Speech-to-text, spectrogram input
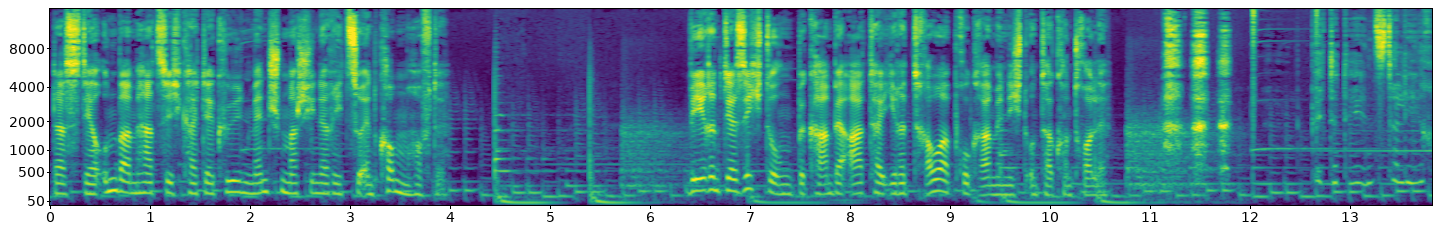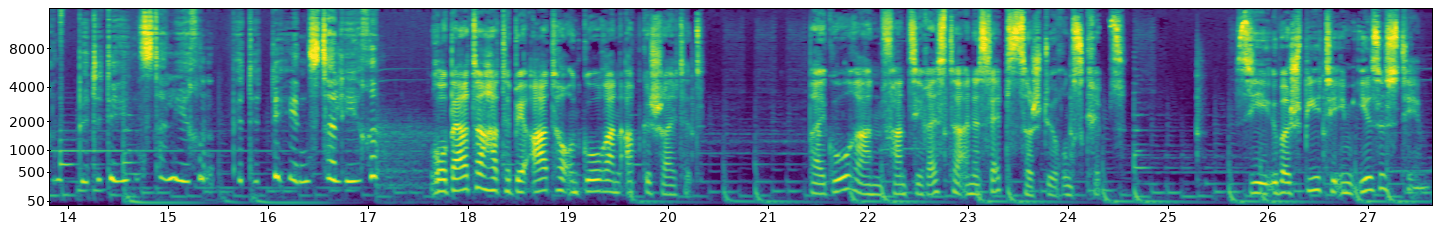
das der Unbarmherzigkeit der kühlen Menschenmaschinerie zu entkommen hoffte. Während der Sichtung bekam Beata ihre Trauerprogramme nicht unter Kontrolle. Bitte deinstallieren, bitte deinstallieren, bitte deinstallieren. Roberta hatte Beata und Goran abgeschaltet. Bei Goran fand sie Reste eines Selbstzerstörungsskripts. Sie überspielte ihm ihr System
